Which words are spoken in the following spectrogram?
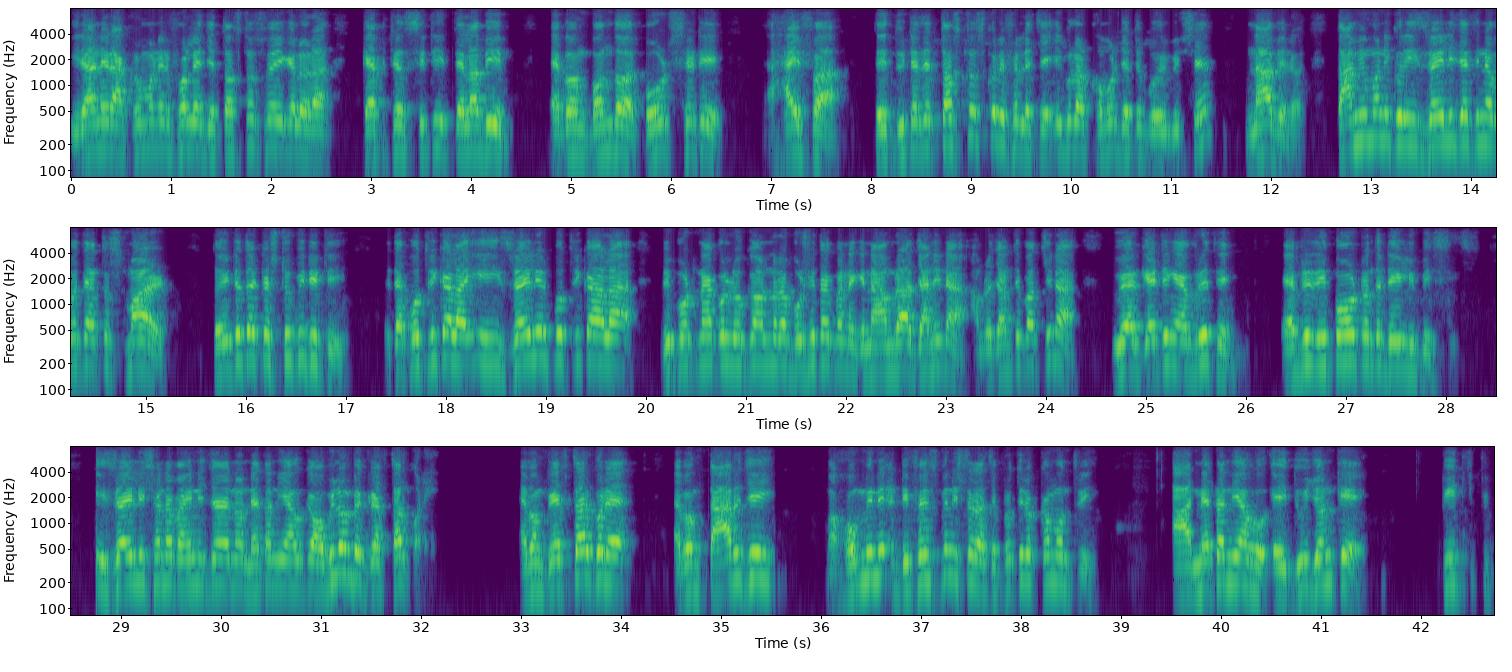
ইরানের আক্রমণের ফলে যে তস্তস হয়ে গেল ক্যাপিটাল সিটি তেলাবিব এবং বন্দর, পোর্ট সিটি, হাইফা এই দুইটা যে তস্তস করে ফেলেছে, এগুলোর খবর যাতে বহির্বিশ্বে না বেরোয়। তা আমি মনে করি ইসরায়েলি জাতি না বলতে এত স্মার্ট তো এটা তো একটা স্টুপিডিটি এটা পত্রিকালা এই ইসরায়েলের পত্রিকালা রিপোর্ট না করলে ওকে অন্যরা বসে থাকবে নাকি? না, আমরা জানি না। আমরা জানতে পারছি না। We are getting everything every report on the daily basis Israeli সেনাবাহিনী যেন নেতানিয়াহুকে অবিলম্বে গ্রেফতার করে এবং গ্রেফতার করে এবং তার যেই হোম ডিফেন্স মিনিস্টার আছে, প্রতিরক্ষা মন্ত্রী আর নেতানিয়াহু, এই দুইজনকে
